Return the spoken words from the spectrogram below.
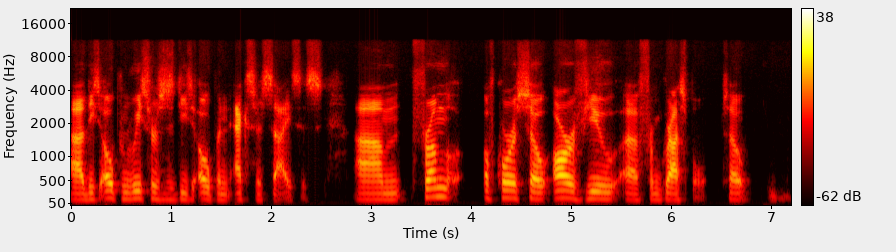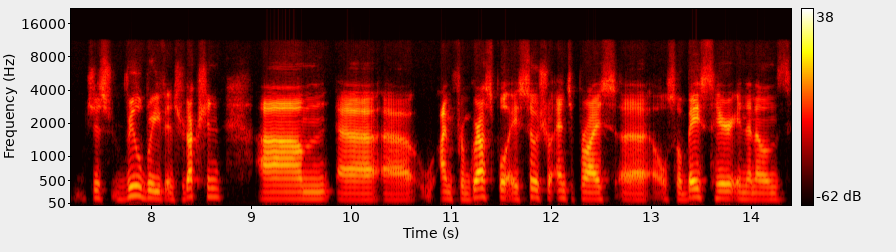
uh, these open resources, these open exercises? Um, from, of course, so our view uh, from Grasple. So just real brief introduction. Um, uh, uh, I'm from Grasple, a social enterprise also based here in the Netherlands.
